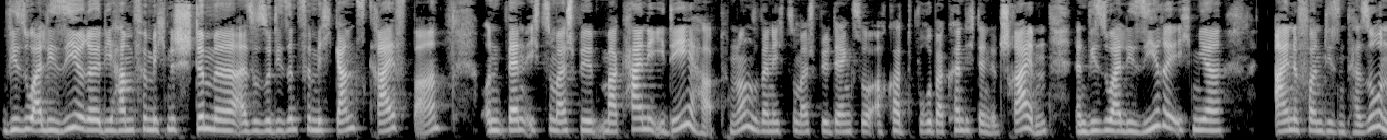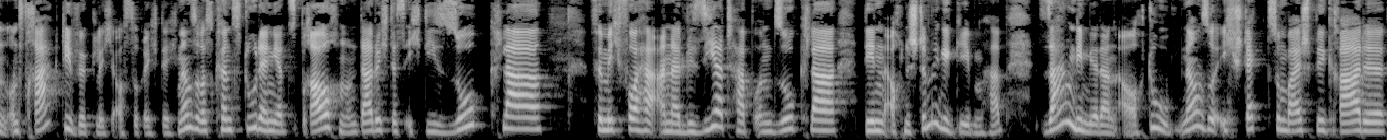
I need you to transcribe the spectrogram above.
visualisiere, die haben für mich eine Stimme, also so, die sind für mich ganz greifbar. Und wenn ich zum Beispiel mal keine Idee habe, ne, also wenn ich zum Beispiel denke, so, ach Gott, worüber könnte ich denn jetzt schreiben, dann visualisiere ich mir eine von diesen Personen und frag die wirklich auch so richtig. Ne? So was könntest du denn jetzt brauchen? Und dadurch, dass ich die so klar für mich vorher analysiert habe und so klar denen auch eine Stimme gegeben habe, sagen die mir dann auch, du, ne, so ich steck zum Beispiel gerade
